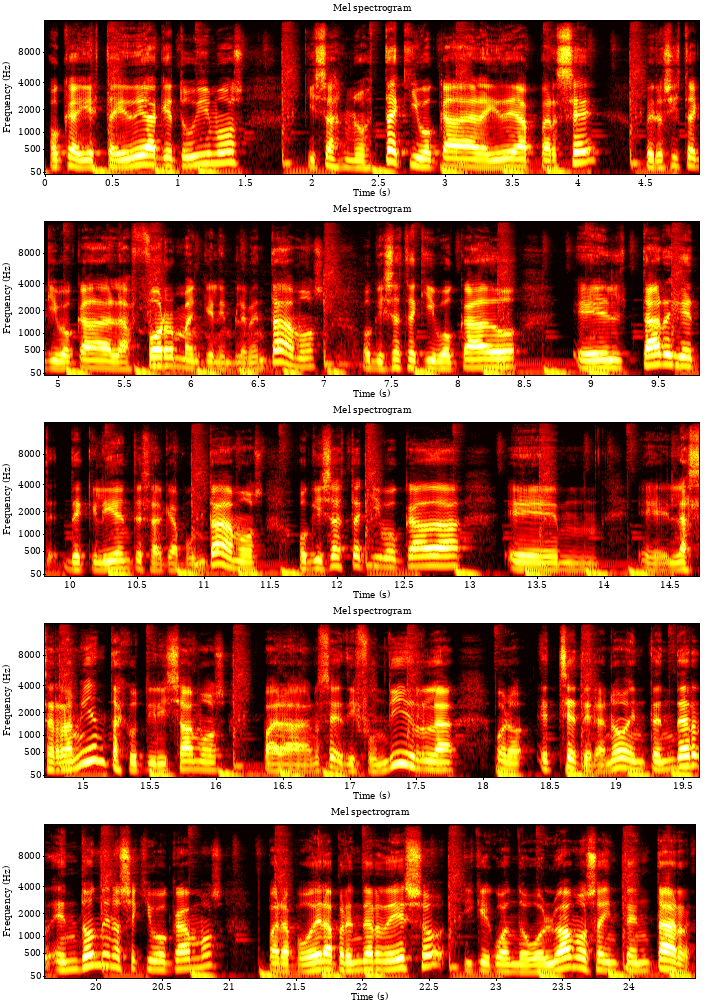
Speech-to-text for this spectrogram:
ok, esta idea que tuvimos quizás no está equivocada la idea per se, pero sí está equivocada la forma en que la implementamos, o quizás está equivocado el target de clientes al que apuntamos, o quizás está equivocada em, eh, las herramientas que utilizamos para, no sé, difundirla, bueno, etcétera, ¿no? Entender en dónde nos equivocamos para poder aprender de eso y que cuando volvamos a intentar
